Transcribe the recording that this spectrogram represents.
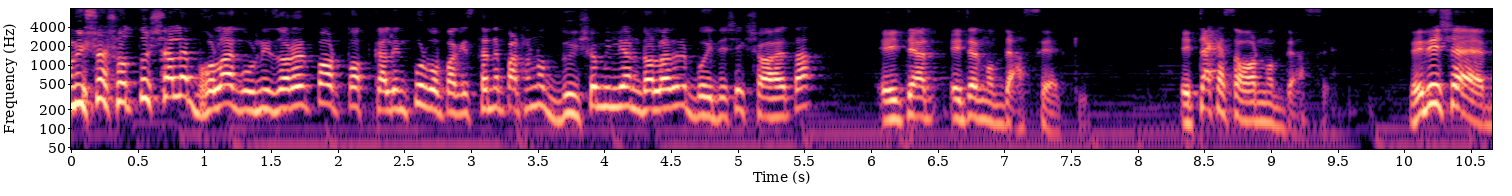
উনিশশো সালে ভোলা ঘূর্ণিঝড়ের পর তৎকালীন পূর্ব পাকিস্তানে পাঠানো দুইশো মিলিয়ন ডলারের বৈদেশিক সহায়তা এইটার মধ্যে আছে আর কি। এই টাকা চাওয়ার মধ্যে আছে। সাহেব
